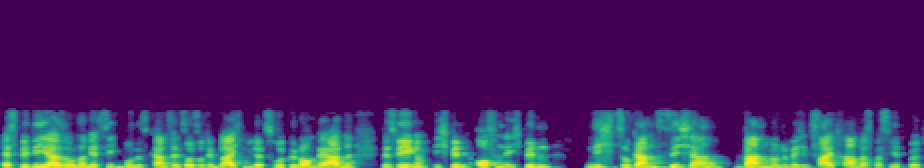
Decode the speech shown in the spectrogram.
SPD, also unseren jetzigen Bundeskanzler, jetzt soll es aus dem gleichen wieder zurückgenommen werden. Deswegen, ich bin offen, ich bin nicht so ganz sicher, wann und in welchem Zeitrahmen das passiert wird.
